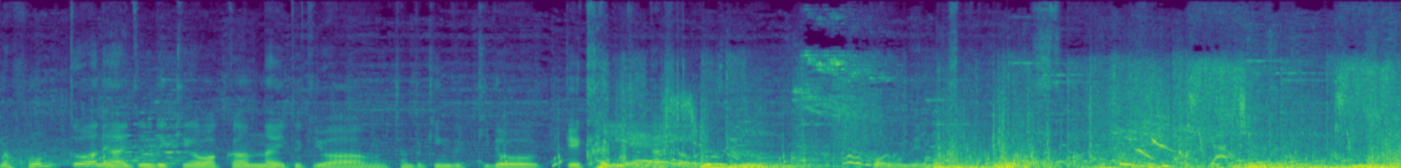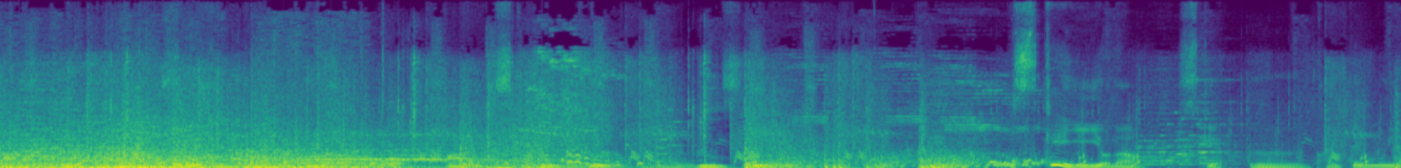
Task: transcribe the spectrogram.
まあ、本当はね、相手のデッキがわかんないときは、ちゃんとキング起動警戒みたいに出した方がいいですけど、これもめんどくさい。すげえいいよな、すげえ。うん、回転もいいし。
